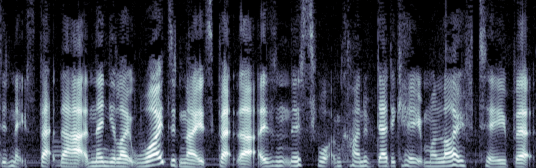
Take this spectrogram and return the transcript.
didn't expect that. And then you're like, why didn't I expect that? Isn't this what I'm kind of dedicating my life to? But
